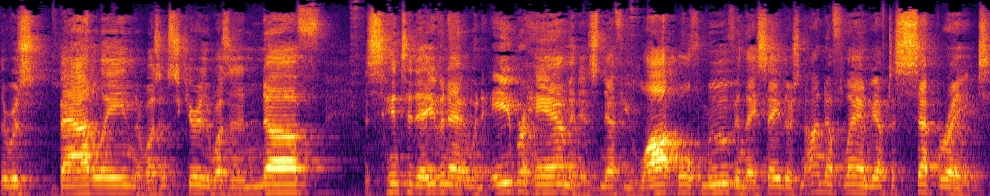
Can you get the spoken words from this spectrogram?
there was battling, there wasn't security, there wasn't enough. It's hinted even at when Abraham and his nephew Lot both move and they say there's not enough land, we have to separate.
